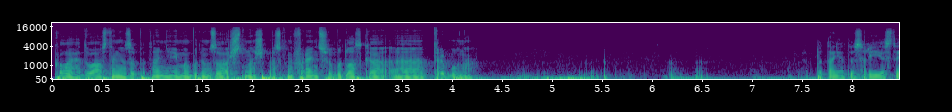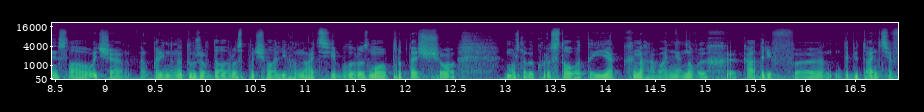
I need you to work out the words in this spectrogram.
Колеги, два останні запитання, і ми будемо завершити нашу прес-конференцію. Будь ласка, е, трибуна. Питання до Сергія Станіславовича. Україна не дуже вдало розпочала Лігу націй. Були розмови про те, що можна використовувати як награвання нових кадрів, е, дебютантів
